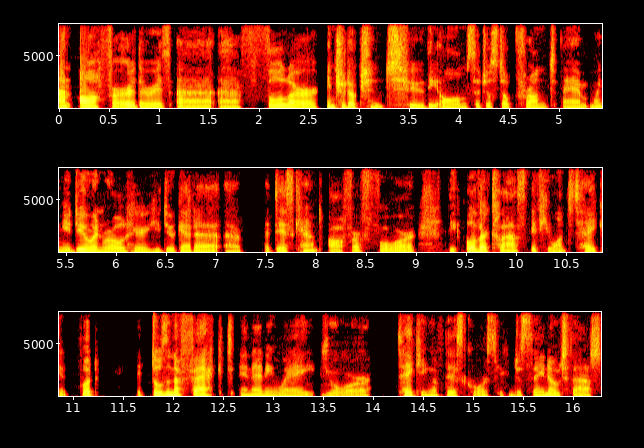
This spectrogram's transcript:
an offer. There is a, a fuller introduction to the Ogham. So just up front, um, when you do enroll here, you do get a, a, a discount offer for the other class if you want to take it. But it doesn't affect in any way your taking of this course. You can just say no to that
